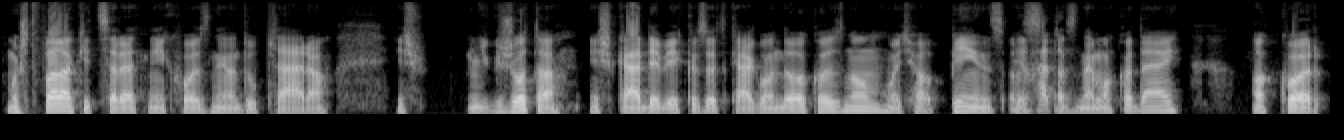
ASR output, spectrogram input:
most valakit szeretnék hozni a duplára, és mondjuk Zsota és KDB között kell gondolkoznom, hogyha a pénz az, ja, hát az nem akadály, akkor,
